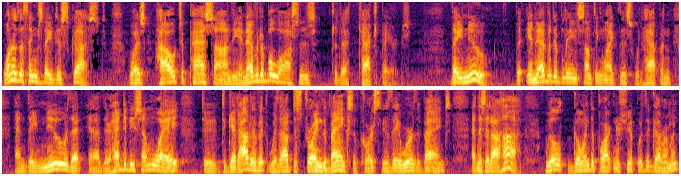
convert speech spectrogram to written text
one of the things they discussed was how to pass on the inevitable losses to the taxpayers. They knew that inevitably something like this would happen, and they knew that uh, there had to be some way to, to get out of it without destroying the banks, of course, because they were the banks. And they said, aha, we'll go into partnership with the government,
